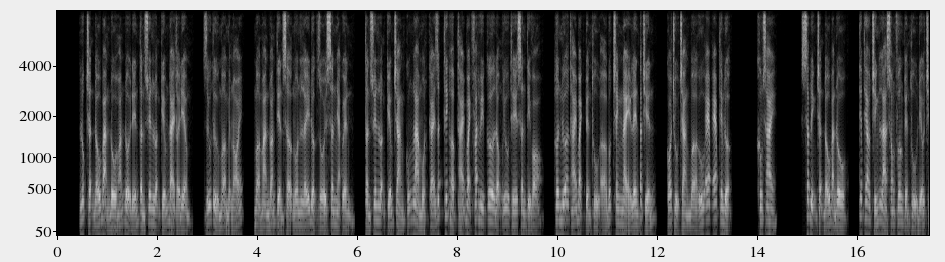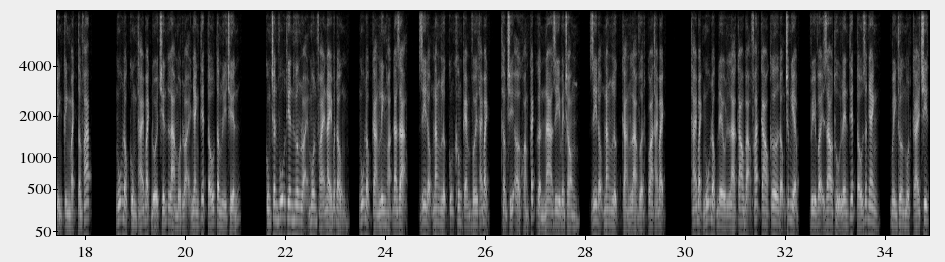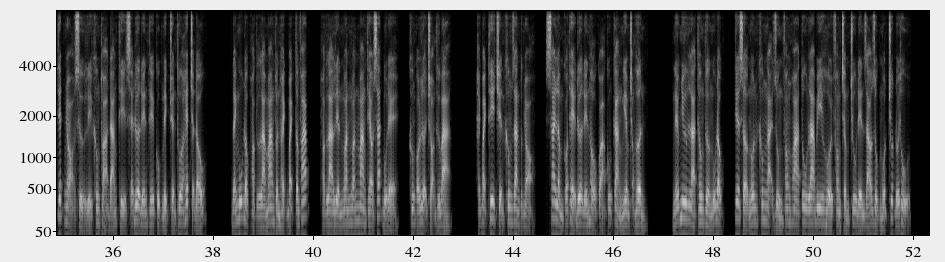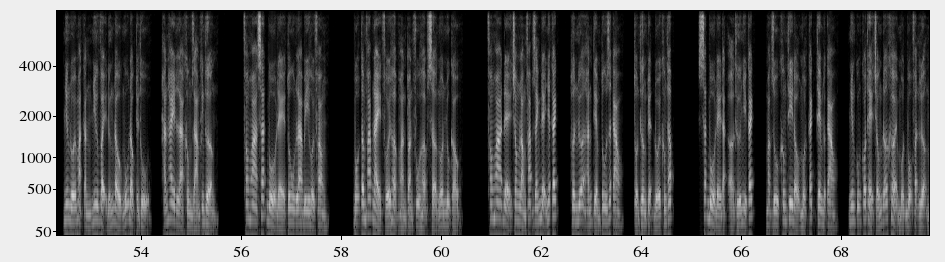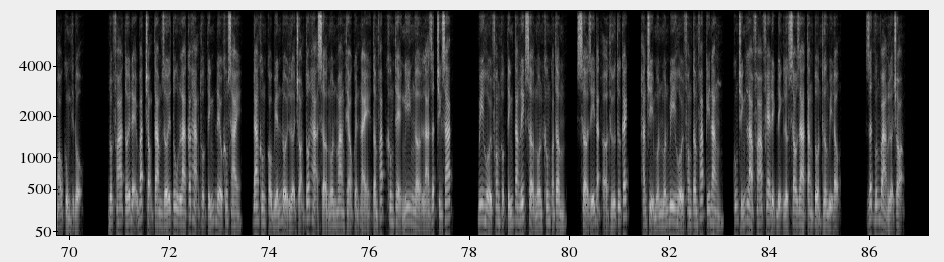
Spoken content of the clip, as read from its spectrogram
lúc trận đấu bản đồ hoán đổi đến tần xuyên luận kiếm đài thời điểm dữ tử mở miệng nói mở màn đoán tiền sở Nôn lấy được rồi sân nhà quyền tần xuyên luận kiếm chẳng cũng là một cái rất thích hợp thái bạch phát huy cơ động ưu thế sân tỷ võ hơn nữa thái bạch tuyển thủ ở bức tranh này lên tác chiến có chủ tràng bờ uff thêm được. Không sai. Xác định trận đấu bản đồ tiếp theo chính là song phương tuyển thủ điều chỉnh kinh mạch tâm pháp ngũ độc cùng thái bạch đối chiến là một loại nhanh tiết tấu tâm lý chiến. Cùng chân vũ thiên hương loại môn phái này bất đồng, ngũ độc càng linh hoạt đa dạng, di động năng lực cũng không kém với thái bạch, thậm chí ở khoảng cách gần na di bên trong, di động năng lực càng là vượt qua thái bạch. Thái bạch ngũ độc đều là cao bạo phát cao cơ động chức nghiệp, vì vậy giao thủ lên tiết tấu rất nhanh, bình thường một cái chi tiết nhỏ xử lý không thỏa đáng thì sẽ đưa đến thế cục nịch chuyển thua hết trận đấu. Đánh ngũ độc hoặc là mang thuần hạch bạch tâm pháp, hoặc là liền ngoan ngoan mang theo sát bồ đề, không có lựa chọn thứ ba. Hạch bạch thi triển không gian cực nhỏ, sai lầm có thể đưa đến hậu quả cũng càng nghiêm trọng hơn. Nếu như là thông thường ngũ độc kia sở ngôn không ngại dùng phong hoa tu la bi hồi phong trầm chu đến giáo dục một chút đối thủ. Nhưng đối mặt cần như vậy đứng đầu ngũ độc tuyển thủ, hắn hay là không dám kinh thường. Phong hoa sát bổ để tu la bi hồi phong. Bộ tâm pháp này phối hợp hoàn toàn phù hợp sở ngôn nhu cầu. Phong hoa để trong lòng pháp danh đệ nhất cách, hơn nữa hắn tiềm tu rất cao, tổn thương tuyệt đối không thấp. Sát bồ đề đặt ở thứ nhị cách, mặc dù không thi đậu một cách thêm được cao, nhưng cũng có thể chống đỡ khởi một bộ phận lượng máu cùng nhiệt độ. Đột phá tới đệ bắt trọng tam giới tu la các hạng thuộc tính đều không sai, đang không có biến đổi lựa chọn tốt hạ sở ngôn mang theo quyển này, tâm pháp không thể nghi ngờ là rất chính xác bi hồi phong thuộc tính tăng lít sở ngôn không quan tâm, sở dĩ đặt ở thứ tư cách, hắn chỉ muốn muốn bi hồi phong tâm pháp kỹ năng, cũng chính là phá phe địch định lực sau gia tăng tổn thương bị động. Rất vững vàng lựa chọn.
